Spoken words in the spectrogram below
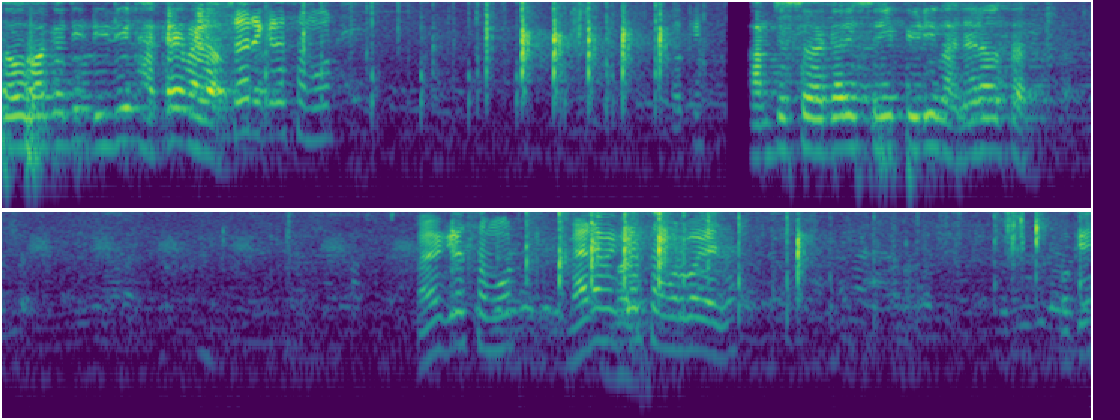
सौभाग्यवती D D Thackeray madam. Sir इकडे समोर. ओके. आमचे सहकारी Shri P D Bhalerao sir. Madam इकडे समोर. मॅडम इकडे समोर बघायचं. ओके.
